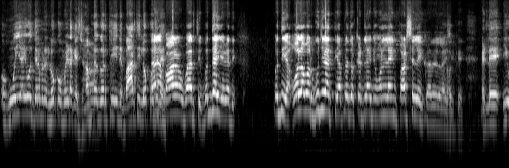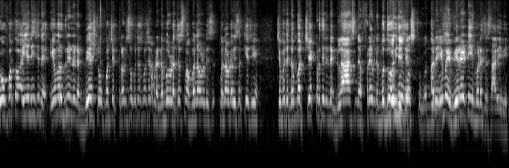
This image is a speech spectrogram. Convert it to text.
હું અહીંયા આવ્યો ત્યારે મને લોકો મળ્યા કે જામનગરથી ને બહારથી લોકો છે બહાર બાર બારથી બધા જગ્યાથી. બધી ઓલ ઓવર ગુજરાતથી આપણે તો કેટલાય ઓનલાઈન પાર્સલ કરેલા છે. ઓકે એટલે એ ઓફર તો અહીંયાની છે ને એવરગ્રીન અને બેસ્ટ ઓફર છે. ત્રણસો પચાસમાં છે આપણે નંબર વાળા ચશ્મા બનાવડાવી બનાવડાવી શકીએ છીએ. જે પછી નંબર ચેક કરતી ને ગ્લાસ ને ફ્રેમ ને બધું આવી જાય અને એમાં વેરાયટી મળે છે સારી એવી.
